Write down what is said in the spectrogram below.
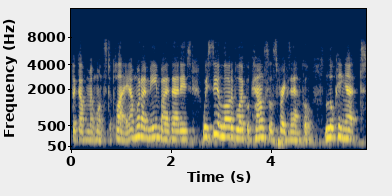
the government wants to play. And what I mean by that is we see a lot of local councils, for example, looking at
